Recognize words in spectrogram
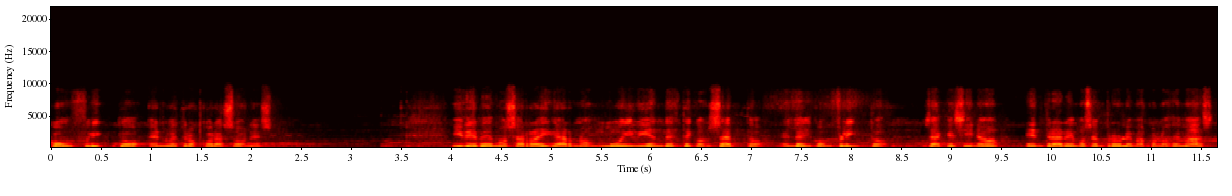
conflicto en nuestros corazones. Y debemos arraigarnos muy bien de este concepto, el del conflicto, ya que si no, entraremos en problemas con los demás.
